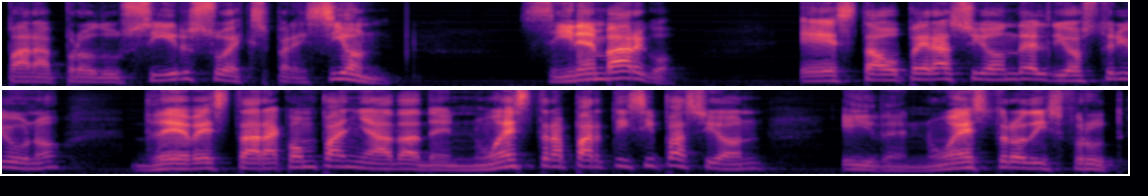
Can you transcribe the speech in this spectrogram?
para producir su expresión. Sin embargo, esta operación del Dios triuno debe estar acompañada de nuestra participación y de nuestro disfrute.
